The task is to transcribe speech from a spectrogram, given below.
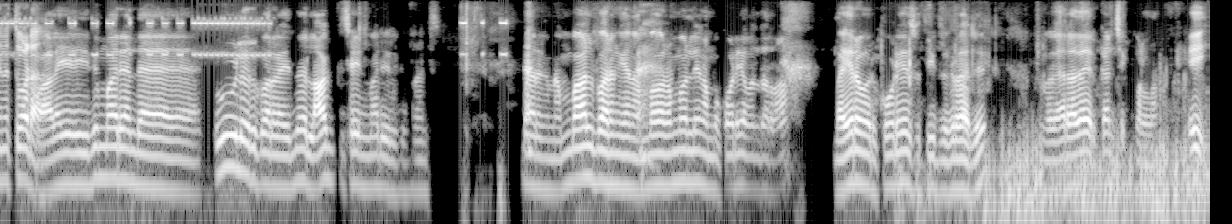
என்ன தோடா? பழைய இது மாதிரி அந்த டூ வீலருக்கு வர இது லாக் செயின் மாதிரி இருக்கு ஃப்ரெண்ட்ஸ் பாருங்க நம்ம ஆள் பாருங்க. நம்ம வரமோ இல்லையா நம்ம கூடயே வந்துடுறோம். பைரவர் கூடயே சுத்திட்டு இருக்கிறாரு. நம்ம வேற ஏதாவது இருக்கான்னு செக் பண்ணலாம். ஏய்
